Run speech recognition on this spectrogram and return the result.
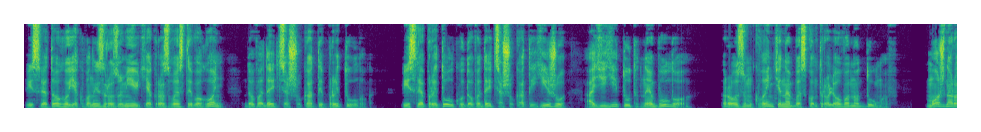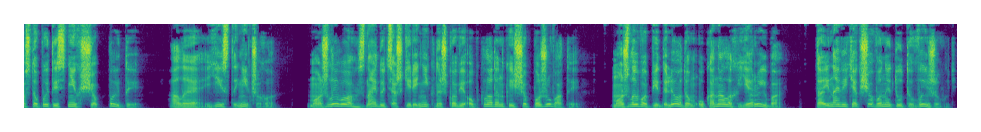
Після того, як вони зрозуміють, як розвести вогонь, доведеться шукати притулок. Після притулку доведеться шукати їжу, а її тут не було. Розум Квентіна безконтрольовано думав можна розтопити сніг, щоб пити, але їсти нічого. Можливо, знайдуться шкіряні книжкові обкладинки, щоб пожувати. Можливо, під льодом у каналах є риба, та й навіть якщо вони тут виживуть,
